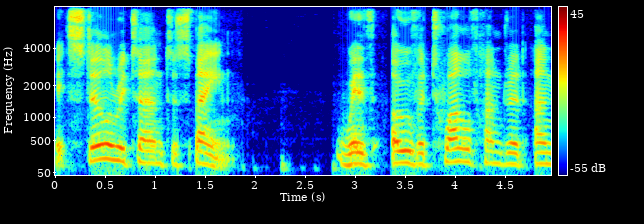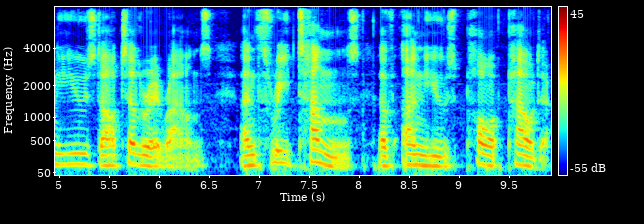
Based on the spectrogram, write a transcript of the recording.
it still returned to Spain with over 1,200 unused artillery rounds and three tons of unused powder.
